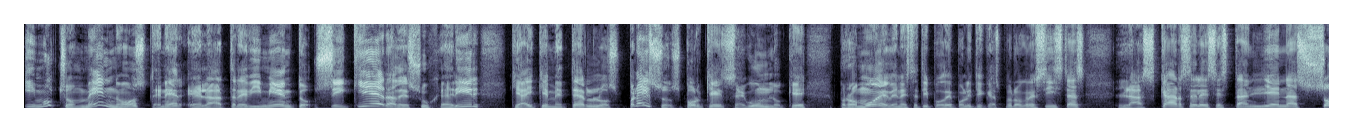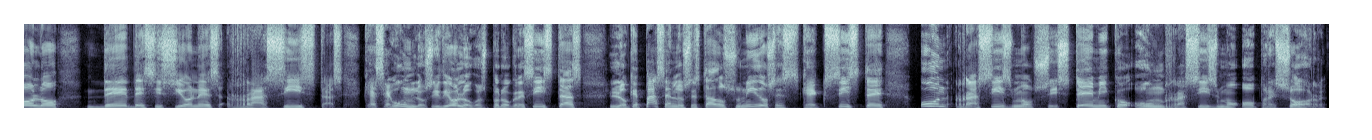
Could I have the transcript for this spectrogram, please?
y mucho menos tener el atrevimiento siquiera de sugerir que hay que meterlos presos, porque según lo que promueven este tipo de políticas progresistas, las cárceles están llenas solo de decisiones racistas, que según los ideólogos progresistas, lo que pasa en los Estados Unidos es que existe un racismo sistémico, un racismo opresor.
